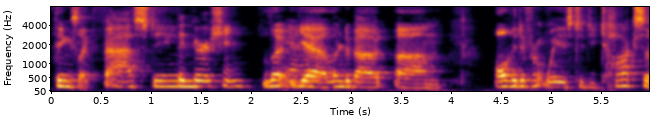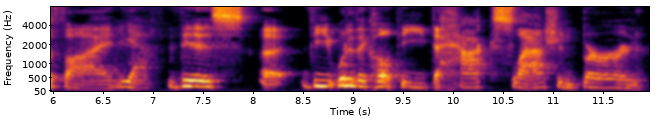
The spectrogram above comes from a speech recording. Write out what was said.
things like fasting. The Gerson. Le- yeah. yeah. learned about um, all the different ways to detoxify Yeah. this uh, the what do they call it the the hack slash and burn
